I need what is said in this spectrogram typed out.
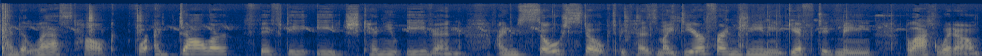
and last Hulk for a dollar 50 each. Can you even? I'm so stoked because my dear friend Jeannie gifted me Black Widow.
